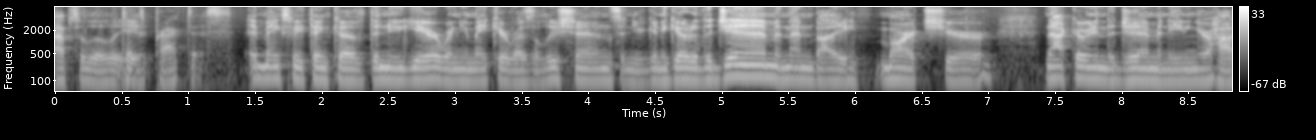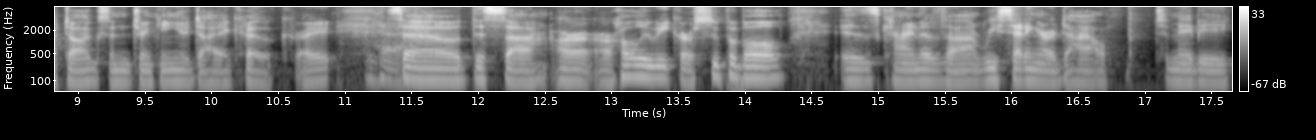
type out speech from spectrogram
Absolutely. It takes practice. It makes me think of the new year when you make your resolutions and you're going to go to the gym, and then by March, you're not going to the gym and eating your hot dogs and drinking your Diet Coke, right? Yeah. So, this, uh, our, our Holy Week, our Super Bowl, is kind of uh, resetting our dial to maybe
